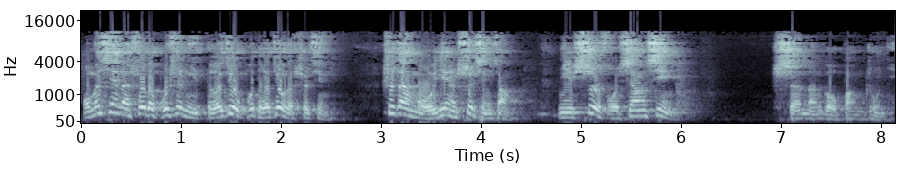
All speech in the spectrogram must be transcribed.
我们现在说的不是你得救不得救的事情。是在某一件事情上，你是否相信神能够帮助你？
